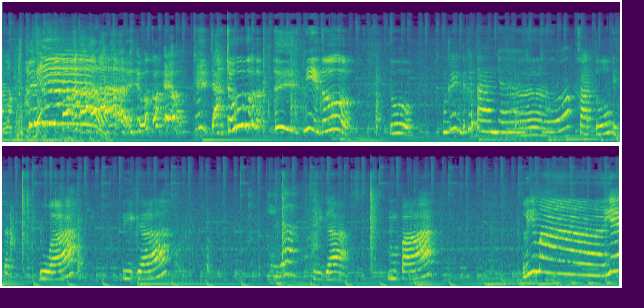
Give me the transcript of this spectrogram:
Banyak. Jatuh. Nih tuh. Tuh. Makanya deketan. Ah. tuh Satu, pintar. Dua, tiga, tiga tiga, empat, lima. Yeay!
